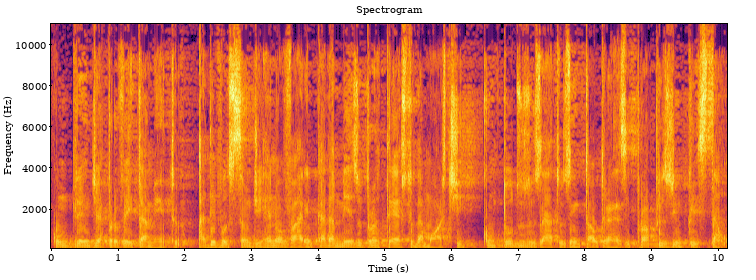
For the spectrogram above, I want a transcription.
com grande aproveitamento, a devoção de renovar em cada mês o protesto da morte, com todos os atos em tal transe próprios de um cristão,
